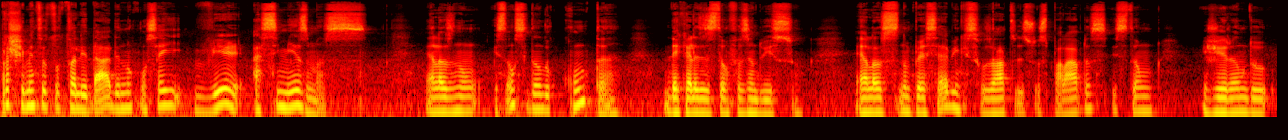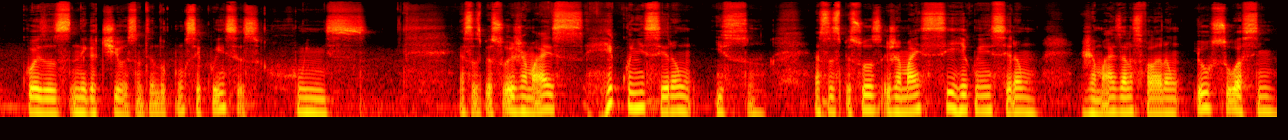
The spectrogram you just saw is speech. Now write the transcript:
praticamente a totalidade não consegue ver a si mesmas. Elas não estão se dando conta de que elas estão fazendo isso. Elas não percebem que seus atos e suas palavras estão gerando coisas negativas, estão tendo consequências ruins. Essas pessoas jamais reconhecerão isso. Essas pessoas jamais se reconhecerão. Jamais elas falarão: Eu sou assim.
